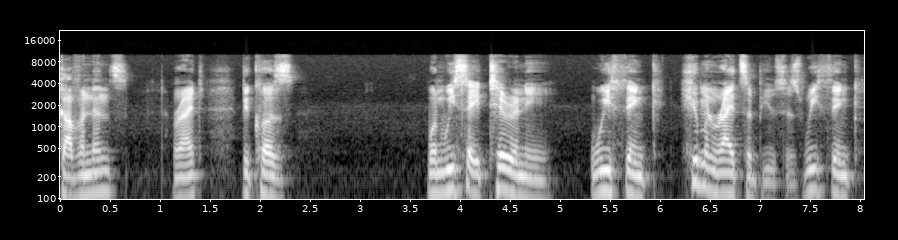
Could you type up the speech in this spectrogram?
governance right? Because when we say tyranny, we think human rights abuses, we think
